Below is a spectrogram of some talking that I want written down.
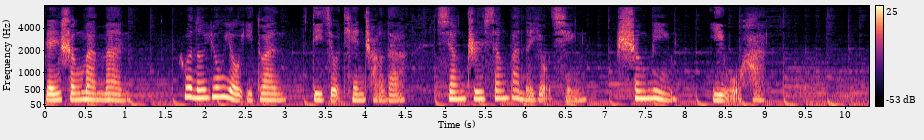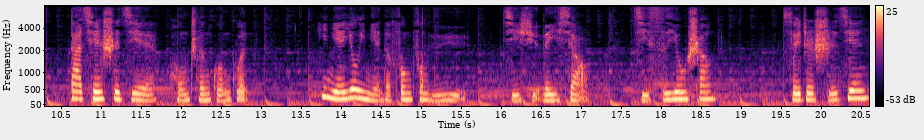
人生漫漫，若能拥有一段地久天长的相知相伴的友情，生命亦无憾。大千世界，红尘滚滚，一年又一年的风风雨雨，几许微笑，几丝忧伤，随着时间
